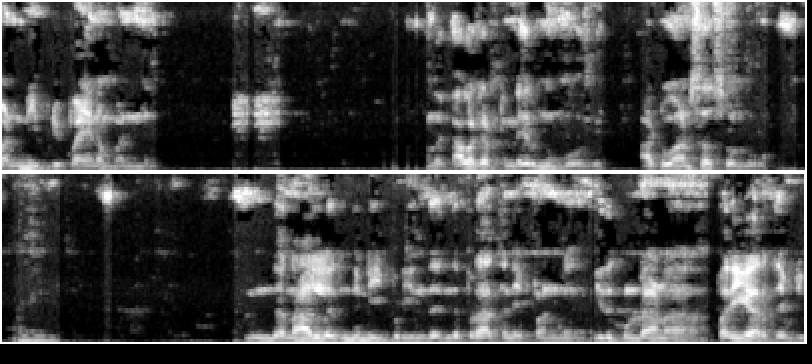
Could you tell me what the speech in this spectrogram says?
பண்ணி இப்படி பயணம் பண்ணு. அந்த காலகட்டம் நெருங்கும் போது அட்வான்ஸாக சொல்லுவோம். இந்த நாளில் இருந்து நீ இப்படி இந்த இந்த பிரார்த்தனை பண்ணு. இதுக்குண்டான பரிகாரத்தை இப்படி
